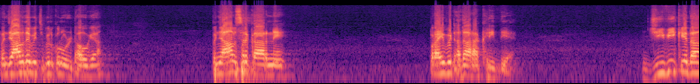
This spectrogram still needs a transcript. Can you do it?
ਪੰਜਾਬ ਦੇ ਵਿੱਚ ਬਿਲਕੁਲ ਉਲਟਾ ਹੋ ਗਿਆ। ਪੰਜਾਬ ਸਰਕਾਰ ਨੇ ਪ੍ਰਾਈਵੇਟ ਅਦਾਰਾ ਖਰੀਦਿਆ ਜੀਵੀਕੇ ਦਾ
